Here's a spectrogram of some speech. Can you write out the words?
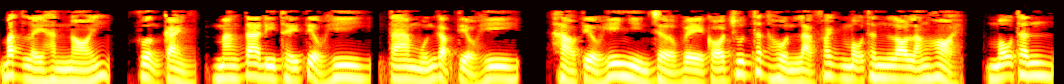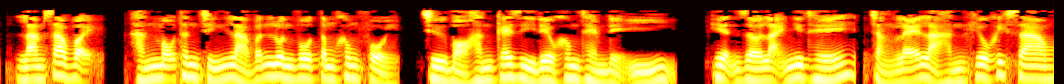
bắt lấy hắn nói, phượng cảnh, mang ta đi thấy tiểu hy, ta muốn gặp tiểu hy, hảo tiểu hy nhìn trở về có chút thất hồn lạc phách mẫu thân lo lắng hỏi, mẫu thân, làm sao vậy, hắn mẫu thân chính là vẫn luôn vô tâm không phổi, trừ bỏ hắn cái gì đều không thèm để ý, hiện giờ lại như thế, chẳng lẽ là hắn khiêu khích sao,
